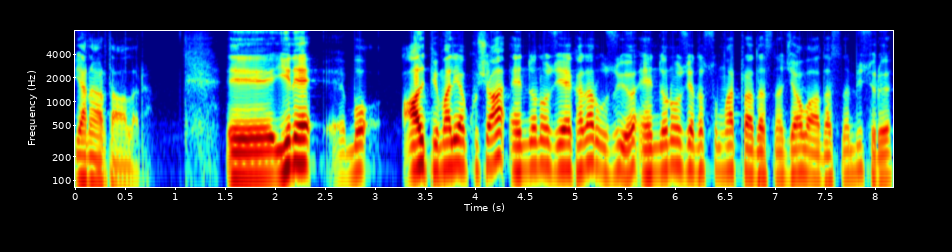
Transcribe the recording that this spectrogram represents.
yanardağları. Ee, yine e, bu Alp Himalaya kuşağı Endonezya'ya kadar uzuyor. Endonezya'da Sumatra adasına, Java adasına bir sürü,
